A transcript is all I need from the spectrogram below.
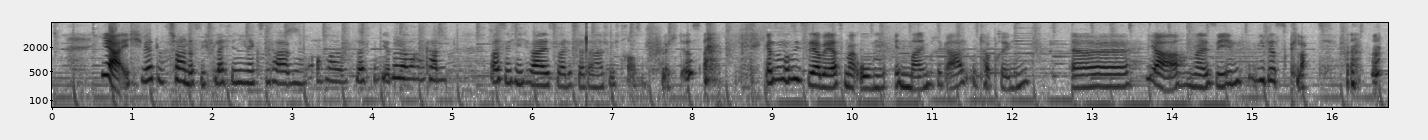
ja, ich werde jetzt schauen, dass ich vielleicht in den nächsten Tagen auch mal vielleicht mit ihr Bilder machen kann. Was ich nicht weiß, weil das Wetter natürlich draußen schlecht ist. Jetzt muss ich sie aber erstmal oben in meinem Regal unterbringen. Äh, ja, mal sehen, wie das klappt.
